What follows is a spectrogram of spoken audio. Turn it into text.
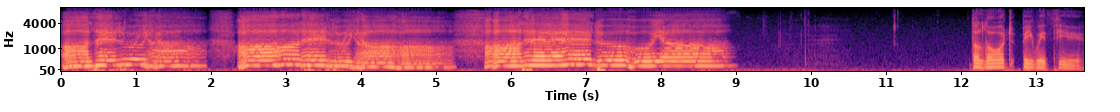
Alleluia, Alleluia, Alleluia. The Lord be with you.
